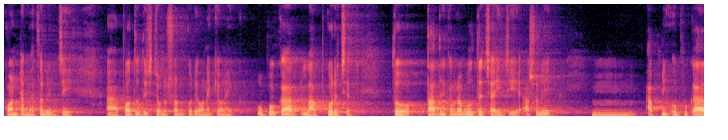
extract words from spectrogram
কোয়ান্টাম মেথডের যে আহ, পদ্ধতি সেটা অনুসরণ করে অনেকে অনেক উপকার লাভ করেছেন। তো তাদেরকে আমরা বলতে চাই যে আসলে আপনি উপকার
